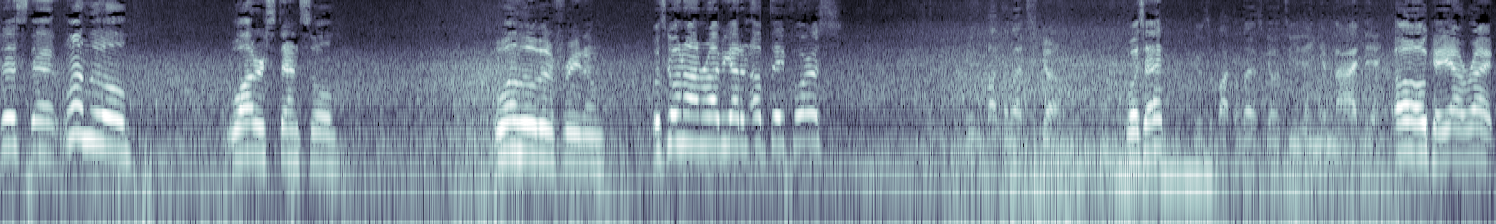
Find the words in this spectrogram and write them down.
just that one little water stencil, one little bit of freedom. What's going on, Rob? You got an update for us? He was about to let us go. What's that? He was about to let us go till you didn't give him the ID. Oh, okay, yeah, right.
